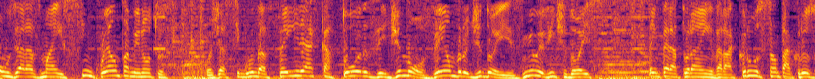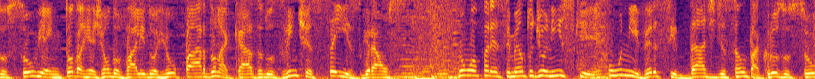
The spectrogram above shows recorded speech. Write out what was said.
11 horas mais 50 minutos. Hoje é segunda-feira, 14 de novembro de 2022. Temperatura em Veracruz, Santa Cruz do Sul e em toda a região do Vale do Rio Pardo na casa dos 26 graus. Num oferecimento de Unisque, Universidade de Santa Cruz do Sul.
